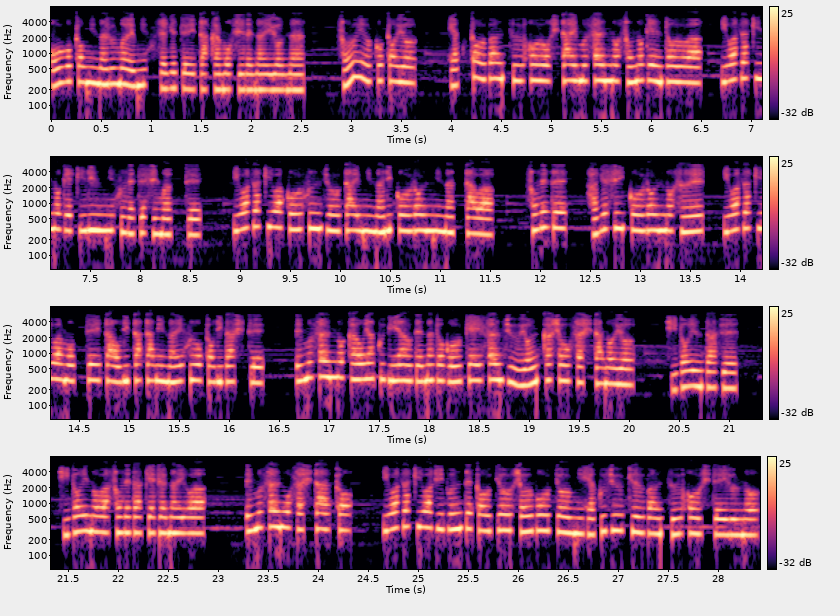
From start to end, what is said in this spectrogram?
大ごとになる前に防げていたかもしれないよな。そういうことよ。110番通報をした M さんのその言動は、岩崎の激鱗に触れてしまって、岩崎は興奮状態になり口論になったわ。それで、激しい口論の末、岩崎は持っていた折りたたみナイフを取り出して、M さんの顔や首や腕など合計34箇所を刺したのよ。ひどいんだぜ。ひどいのはそれだけじゃないわ。M さんを刺した後、岩崎は自分で東京消防庁に119番通報しているの。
